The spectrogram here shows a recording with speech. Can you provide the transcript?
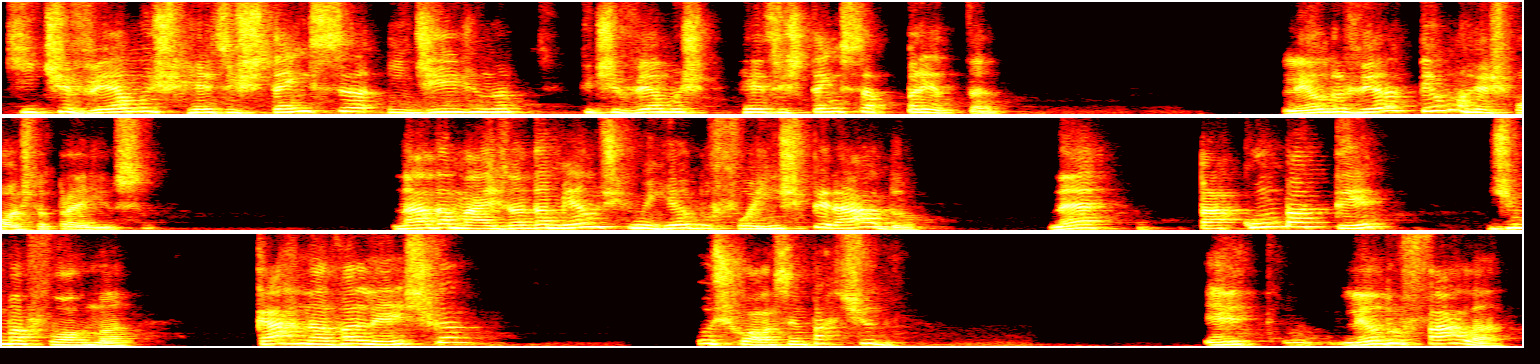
que tivemos resistência indígena, que tivemos resistência preta? Leandro Vieira tem uma resposta para isso nada mais, nada menos que o enredo foi inspirado né, para combater de uma forma carnavalesca o Escola Sem Partido. Ele, Leandro fala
